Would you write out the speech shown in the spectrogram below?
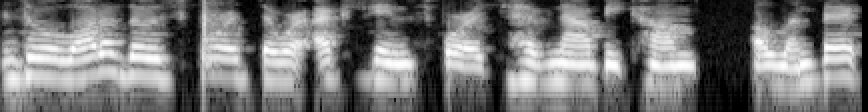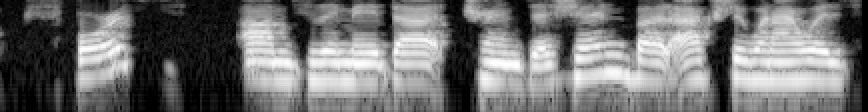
And so a lot of those sports that were X Games sports have now become Olympic sports. Um, so they made that transition. But actually, when I was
